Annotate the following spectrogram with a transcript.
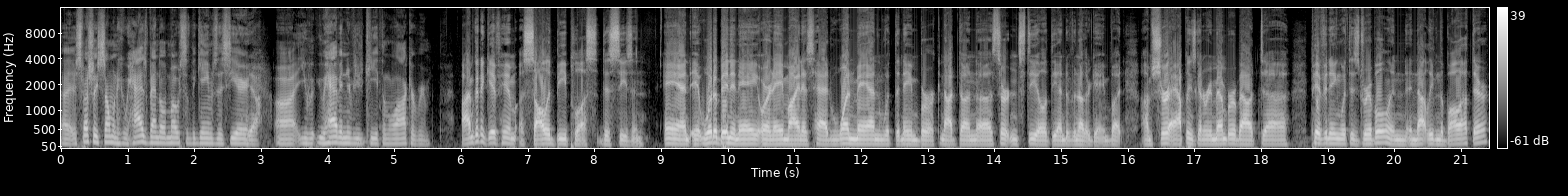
especially someone who has been to most of the games this year. Yeah. you you have interviewed Keith in the locker room. I'm going to give him a solid B plus this season and it would have been an A or an A minus had one man with the name Burke not done a certain steal at the end of another game. But I'm sure Appling's going to remember about uh, pivoting with his dribble and, and not leaving the ball out there.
